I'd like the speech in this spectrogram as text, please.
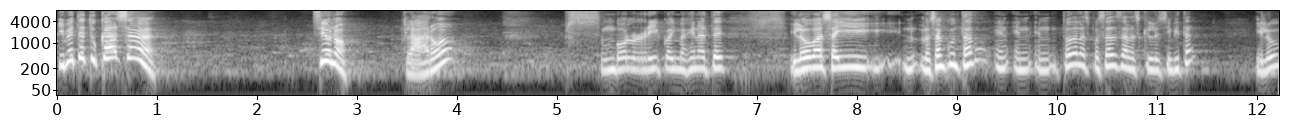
Y vete a tu casa. ¿Sí o no? Claro. Pues, un bolo rico, imagínate. Y luego vas ahí, ¿los han contado en, en todas las posadas a las que les invitan? Y luego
